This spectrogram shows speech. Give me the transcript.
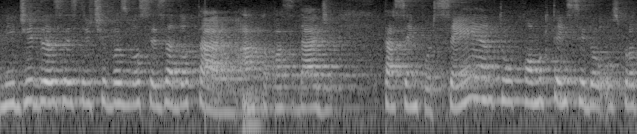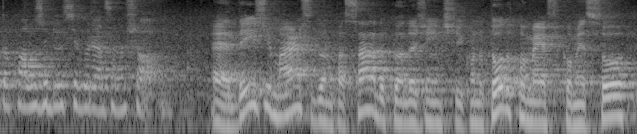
medidas restritivas vocês adotaram? A capacidade está 100%? Como que tem sido os protocolos de biossegurança no shopping? É, desde março do ano passado, quando a gente, quando todo o comércio começou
